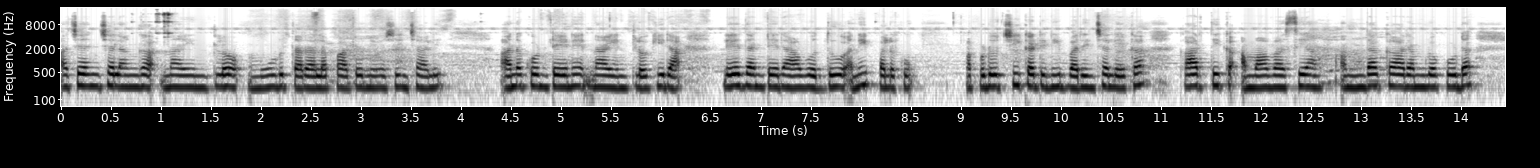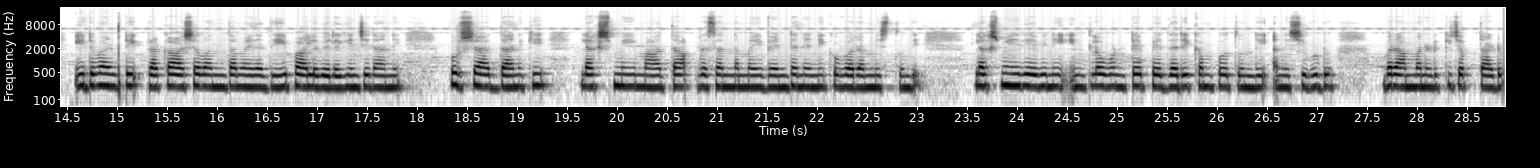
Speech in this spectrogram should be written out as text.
అచంచలంగా నా ఇంట్లో మూడు తరాల పాటు నివసించాలి. అనుకుంటేనే నా ఇంట్లోకి రా. లేదంటే రావద్దు అని పలుకు. అప్పుడు చీకటిని భరించలేక కార్తీక అమావాస్య అంధకారంలో కూడా ఇటువంటి ప్రకాశవంతమైన దీపాలు వెలిగించడాన్ని పురుషార్థానికి లక్ష్మీమాత ప్రసన్నమై వెంటనే నీకు వరం ఇస్తుంది. లక్ష్మీదేవిని ఇంట్లో ఉంటే పేదరికం పోతుంది అని శివుడు బ్రాహ్మణుడికి చెప్తాడు.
